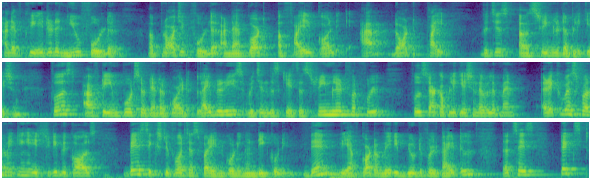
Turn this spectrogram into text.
and I've created a new folder a project folder and I've got a file called app.py which is a Streamlit application. First, I have to import certain required libraries, which in this case is Streamlit for full, full stack application development, a request for making HTTP calls, base64 just for encoding and decoding. Then we have got a very beautiful title that says text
